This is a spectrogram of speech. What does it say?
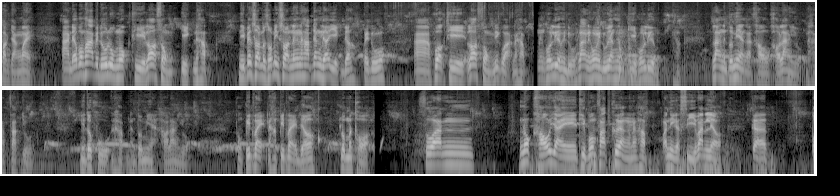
ฟักอย่างไวอ่าเดี๋ยวผมพาไปดูลูกนกที่ล่อส่งอีกนะครับนี่เป็นส่วนผสมอีกส่วนหนึ่งนะครับยังเหลืออีกเดี๋ยวไปดูอ่าพวกที่ล่อส่งดีกว่านะครับหนึ่งผมลืมให้ดูร่างหนึ่งผมให้ดูยังเมื่อกี้ผมลืมนะครับร่างหนึ่งตัวเมียกับเขาเขาล่างอยู่นะครับฟักอยู่นี่ตัวผู้นะครับนั่นตัวเมียเขาล่างอยู่ต้องปิดไว้นะครับปิดไว้เดี๋ยวลมมันถอส่วนนกเขาใหญ่ที่ผมฟักเครื่องนะครับ อันนี้ก็สี่วันแล้ว ก็โต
